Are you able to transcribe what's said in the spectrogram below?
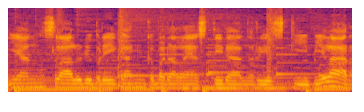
yang selalu diberikan kepada Lesti dan Rizky Bilar.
